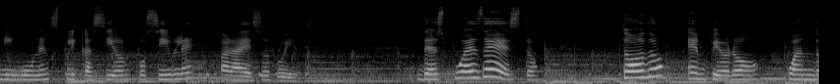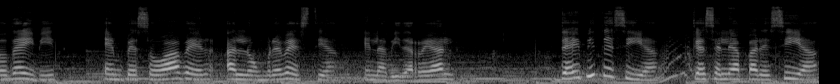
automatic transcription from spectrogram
ninguna explicación posible para esos ruidos. Después de esto, todo empeoró cuando David empezó a ver al hombre bestia en la vida real. David decía que se le aparecía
